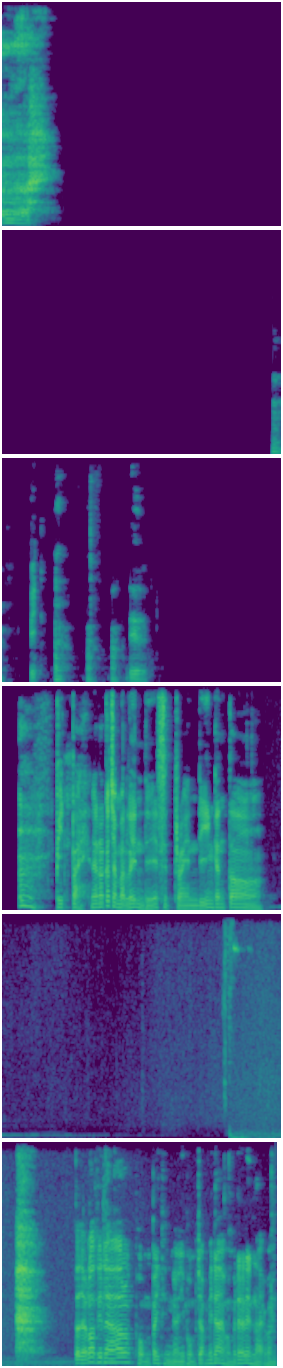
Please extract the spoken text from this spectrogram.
เอออืมปิดอะอะอะดื้ออืมปิดไปแล้วเราก็จะมาเล่น Death Stranding กันต่อ แต่จากรอบที่แล้วผมไปถึงไหนผมจำไม่ได้ผมไม่ได้เล่นหลายวัน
